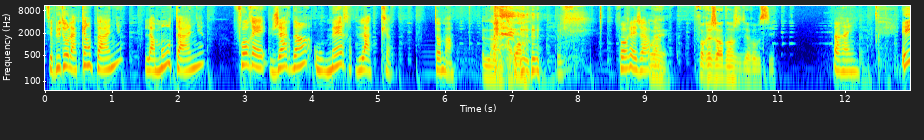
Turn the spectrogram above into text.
C'est plutôt la campagne, la montagne, forêt, jardin ou mer, lac? Thomas. La 3. Forêt, jardin. ouais. Forêt jardin, je dirais aussi. Pareil. Et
